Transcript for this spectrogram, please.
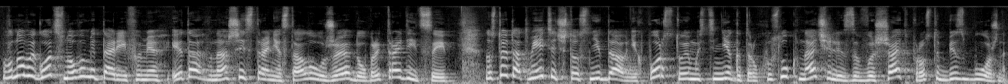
В Новый год с новыми тарифами. Это в нашей стране стало уже доброй традицией. Но стоит отметить, что с недавних пор стоимости некоторых услуг начали завышать просто безбожно.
